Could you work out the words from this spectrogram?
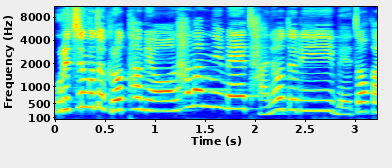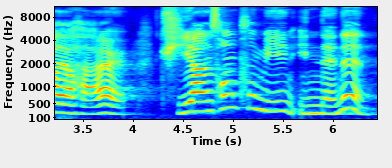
우리 친구들 그렇다면 하나님의 자녀들이 맺어가야 할 귀한 성품인 인내는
